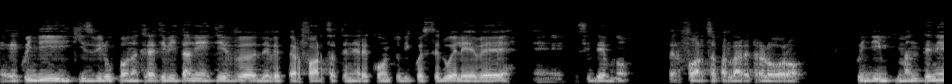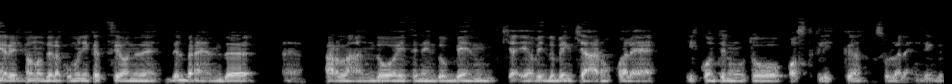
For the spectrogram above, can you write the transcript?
E quindi chi sviluppa una creatività native deve per forza tenere conto di queste due leve eh, che si devono per forza parlare tra loro. Quindi mantenere il tono della comunicazione del brand eh, parlando e, ben, e avendo ben chiaro qual è il contenuto post-click sulla landing.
